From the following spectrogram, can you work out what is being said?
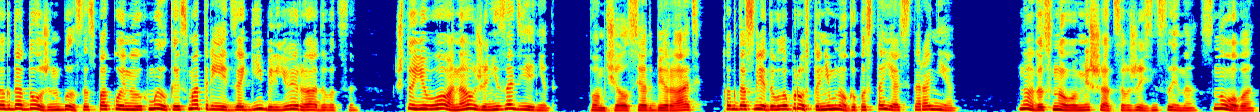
когда должен был со спокойной ухмылкой смотреть за гибелью и радоваться, что его она уже не заденет. Помчался отбирать, когда следовало просто немного постоять в стороне. Надо снова вмешаться в жизнь сына, снова,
